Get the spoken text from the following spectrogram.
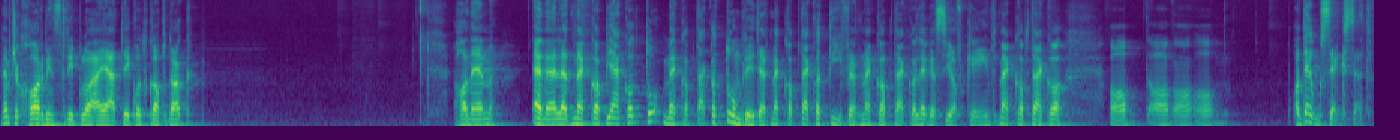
nem csak 30 AAA játékot kapnak, hanem emellett megkapják a, megkapták a Tomb Raider-t, megkapták a Thief-et, megkapták a Legacy of Kane-t, megkapták a, a, a, a, a, a Deus Ex-et.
